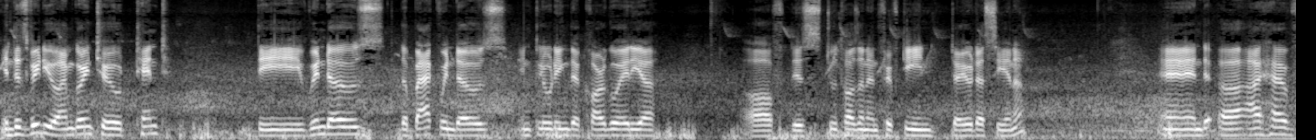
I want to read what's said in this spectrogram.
In this video, I'm going to tint the windows, the back windows, including the cargo area of this 2015 Toyota Sienna. And uh, I have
